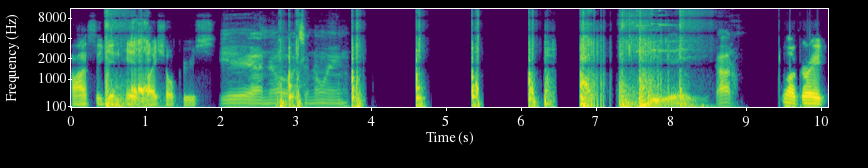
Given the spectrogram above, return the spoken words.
Honestly, getting hit by shulkers. Yeah, I know it's annoying. Got him. Oh great.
